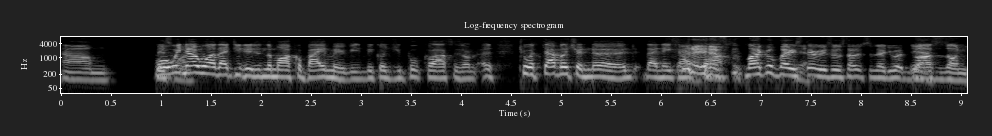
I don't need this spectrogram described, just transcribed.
um. Well, we one. know why they did it in the Michael Bay movies because you put glasses on uh, to establish a nerd. They need to have yes, glasses. Michael Bay's Yeah. theory is to establish the nerd. You put Yeah. glasses on.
